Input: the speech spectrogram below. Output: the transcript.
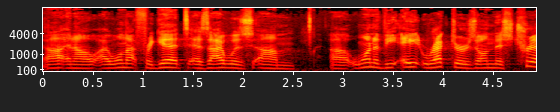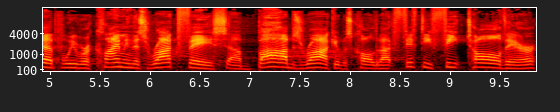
Uh, and I'll, I will not forget, as I was um, uh, one of the eight rectors on this trip, we were climbing this rock face, uh, Bob's Rock, it was called, about 50 feet tall there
